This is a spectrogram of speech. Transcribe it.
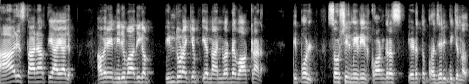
ആര് സ്ഥാനാർത്ഥിയായാലും അവരെ നിരുപാധികം പിന്തുണയ്ക്കും എന്ന അൻവറിന്റെ വാക്കാണ് ഇപ്പോൾ സോഷ്യൽ മീഡിയയിൽ കോൺഗ്രസ് എടുത്ത് പ്രചരിപ്പിക്കുന്നത്.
